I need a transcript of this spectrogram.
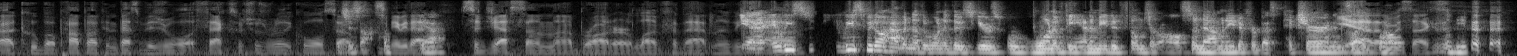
uh, Kubo pop up in Best Visual Effects, which was really cool. So Which is awesome. maybe that Yeah. suggests some uh, broader love for that movie. Yeah, at Um, least at least we don't have another one of those years where one of the animated films are also nominated for Best Picture, and it's yeah, like, that well, always sucks.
